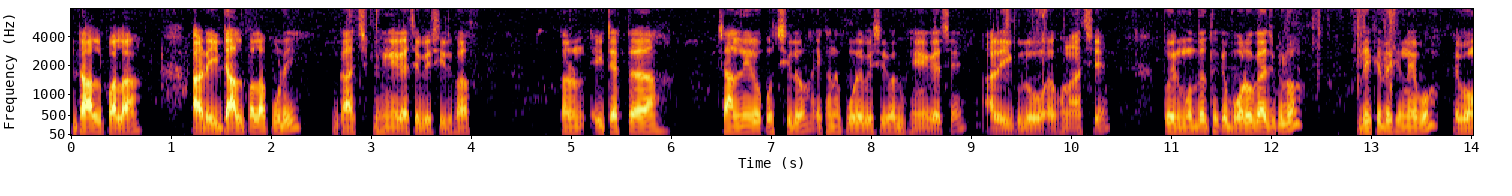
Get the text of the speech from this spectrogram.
ডালপালা। আর এই ডালপালা পড়েই গাছ ভেঙে গেছে বেশিরভাগ। কারণ এইটা একটা চালনির ওপর ছিল, এখানে পড়ে বেশিরভাগ ভেঙে গেছে আর এইগুলো এখন আছে। তো এর মধ্যে থেকে বড় গাছগুলো দেখে দেখে নেব এবং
